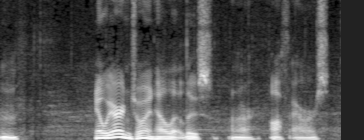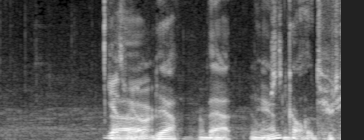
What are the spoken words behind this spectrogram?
You know, we are enjoying Hell Let Loose on our off hours. Yes, we Uh, are. Yeah, From that and. Call of Duty.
